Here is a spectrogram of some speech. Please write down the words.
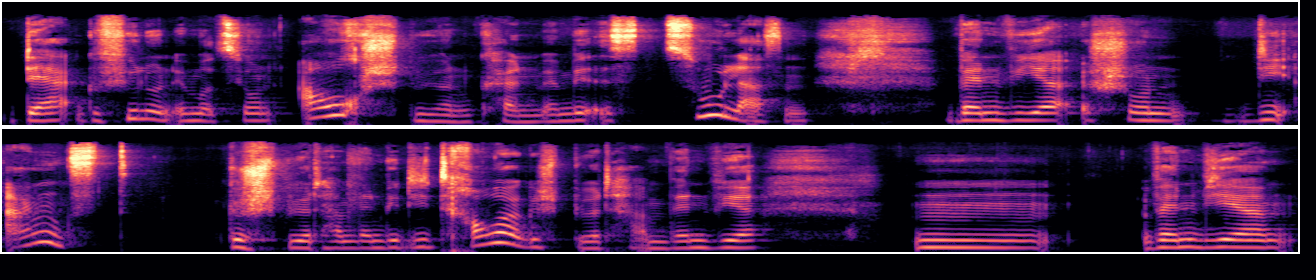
der Gefühle und Emotionen auch spüren können, wenn wir es zulassen, wenn wir schon die Angst gespürt haben, wenn wir die Trauer gespürt haben, wenn wir, mh, mm, wenn wir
